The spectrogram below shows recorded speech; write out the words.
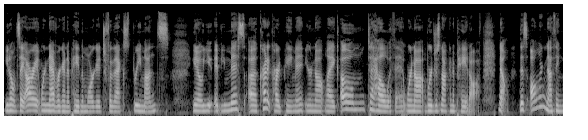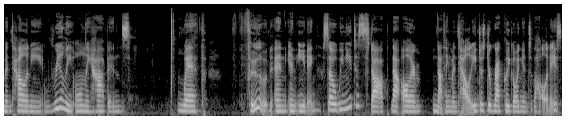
You don't say, all right, we're never going to pay the mortgage for the next three months. You know, you, if you miss a credit card payment, you're not like, oh, to hell with it. We're not, we're just not going to pay it off. No, this all or nothing mentality really only happens with food and, and eating. So we need to stop that all or nothing mentality, just directly going into the holidays.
